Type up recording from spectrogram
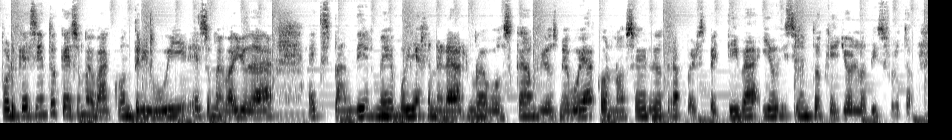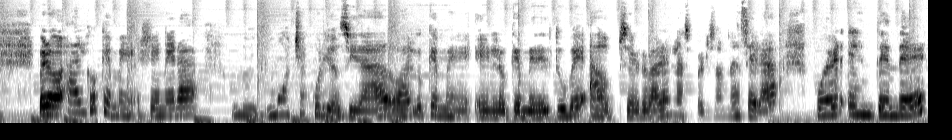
porque siento que eso me va a contribuir, eso me va a ayudar a expandirme, voy a generar nuevos cambios, me voy a conocer de otra perspectiva y hoy siento que yo lo disfruto. Pero algo que me genera mucha curiosidad o algo que me en lo que me detuve a observar en las personas era poder entender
